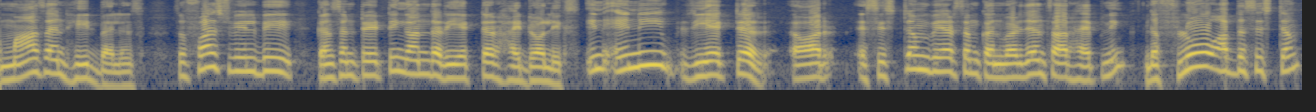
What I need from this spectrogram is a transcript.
mass and heat balance. So, first we will be concentrating on the reactor hydraulics. In any reactor or a system where some conversions are happening, the flow of the system,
